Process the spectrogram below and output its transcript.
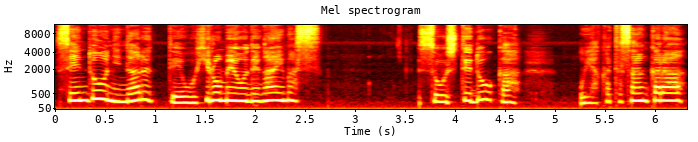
船頭になるってお披露目を願います。そうしてどうか親方さんから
